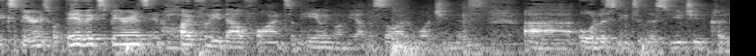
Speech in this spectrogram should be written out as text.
experienced what they've experienced, and hopefully they'll find some healing on the other side of watching this uh, or listening to this YouTube clip.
